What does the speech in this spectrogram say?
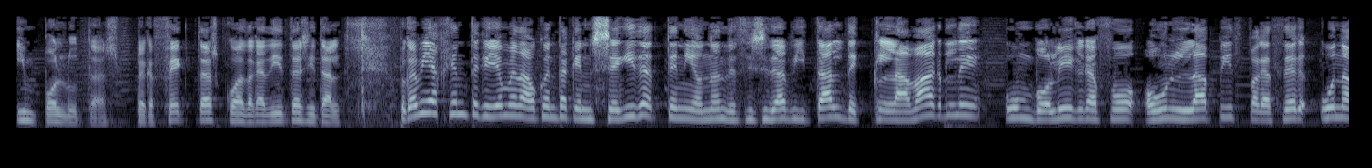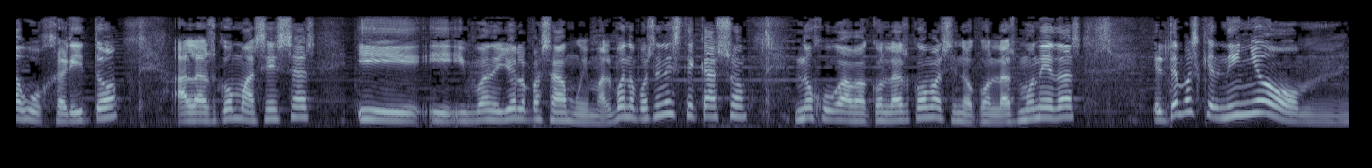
impolutas, perfectas, cuadraditas y tal. Pero había gente que yo me he dado cuenta que enseguida tenía una necesidad vital de clavarle un bolígrafo o un lápiz para hacer un agujerito a las gomas esas. Y, y bueno, yo lo pasaba muy mal. Bueno, pues en este caso no jugaba con las gomas, sino con las monedas. El tema es que el niño mm,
